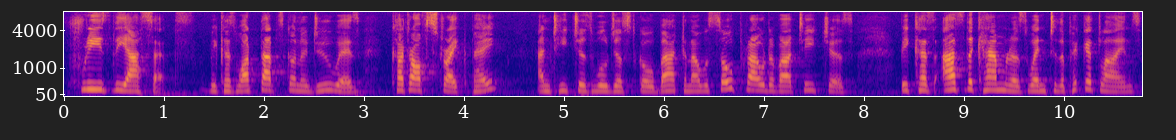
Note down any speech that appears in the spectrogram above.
Freeze the assets, because what that's going to do is cut off strike pay, and teachers will just go back. And I was so proud of our teachers because as the cameras went to the picket lines,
